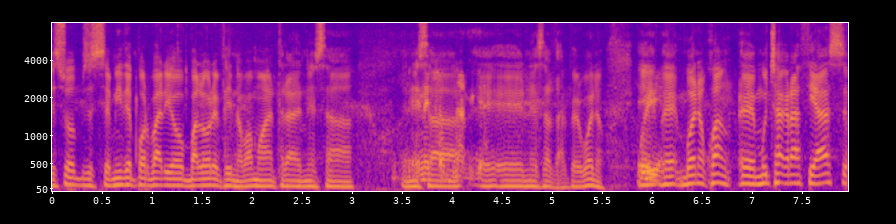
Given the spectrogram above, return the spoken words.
eso se mide por varios valores, en fin, no vamos a entrar en esa en, esa, eh, en esa tal. Pero bueno, eh, eh, bueno Juan, muchas gracias,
